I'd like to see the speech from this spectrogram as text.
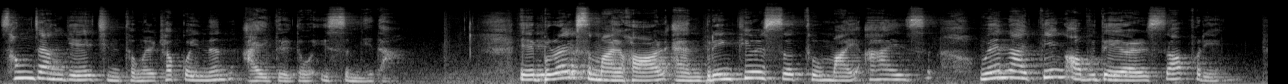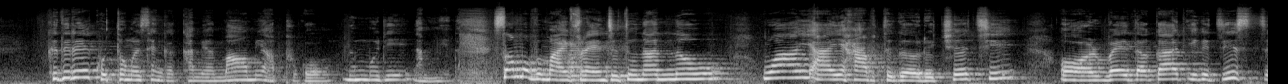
성장기의 진통을 겪고 있는 아이들도 있습니다. It breaks my heart and brings tears to my eyes when I think of their suffering. 그들의 고통을 생각하면 마음이 아프고 눈물이 납니다. Some of my friends do not know why I have to go to church or whether God exists.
